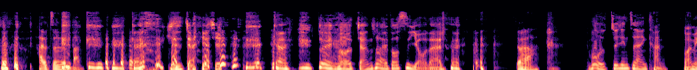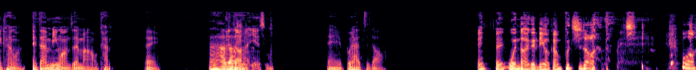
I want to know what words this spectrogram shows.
还有真人版。其实讲一些，看对哦，讲出来都是有的。对啊，不过我最近正在看。我还没看完，哎、欸，但是冥王真的蛮好看的。对，那他知道他演什么？哎、欸，不太知道。哎哎、欸，问到一个李友刚不知道的东西，哇，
